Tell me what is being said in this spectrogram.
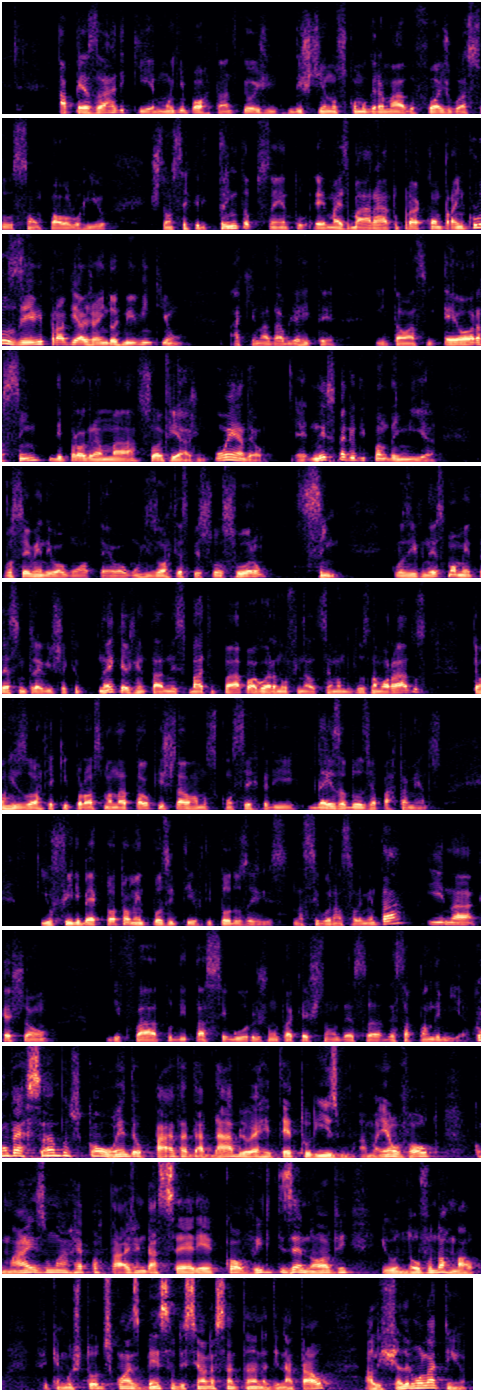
Apesar de que é muito importante que hoje destinos como Gramado, Foz do Iguaçu, São Paulo, Rio, estão cerca de 30% é, mais barato para comprar, inclusive para viajar em 2021 aqui na WRT. Então, assim, é hora sim de programar sua viagem. O Wendel, é, nesse período de pandemia, você vendeu algum hotel, algum resort e as pessoas foram? Sim. Inclusive, nesse momento dessa entrevista que, né, que a gente está nesse bate-papo, agora no final de semana dos namorados, tem um resort aqui próximo a Natal que estávamos com cerca de 10 a 12 apartamentos e o feedback totalmente positivo de todos eles na segurança alimentar e na questão de fato de estar seguro junto à questão dessa, dessa pandemia. Conversamos com o Wendel Paiva da WRT Turismo. Amanhã eu volto com mais uma reportagem da série Covid-19 e o Novo Normal. Fiquemos todos com as bênçãos de Senhora Santana de Natal, Alexandre Mulatinho.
